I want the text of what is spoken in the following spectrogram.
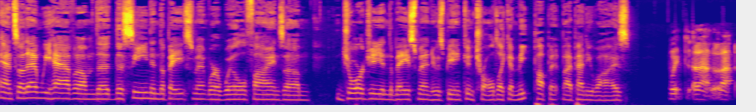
And so then we have um the the scene in the basement where Will finds um Georgie in the basement who's being controlled like a meat puppet by Pennywise. Which that that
